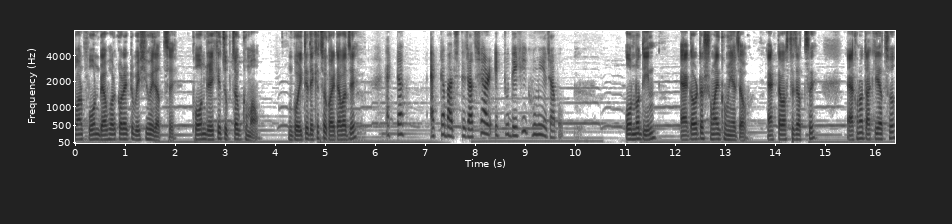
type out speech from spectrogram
তোমার ফোন ব্যবহার করা একটু বেশি হয়ে যাচ্ছে। ফোন রেখে চুপচাপ ঘুমাও। গড়িতে দেখেছ কয়টা বাজে? একটা একটা বাজতে যাচ্ছে আর একটু দেখেই ঘুমিয়ে যাব। অন্য দিন এগারোটার সময় ঘুমিয়ে যাও। একটা বাজতে যাচ্ছে। এখনও তাকিয়ে আছো?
